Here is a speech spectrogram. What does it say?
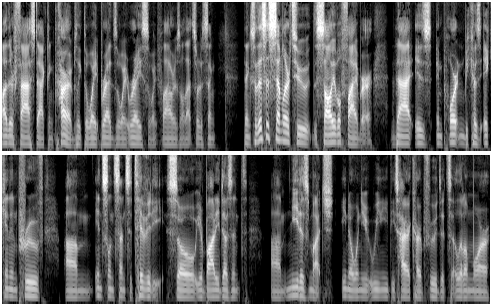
other fast acting carbs like the white breads, the white rice, the white flours, all that sort of thing. Thing. So this is similar to the soluble fiber that is important because it can improve um, insulin sensitivity. So your body doesn't um, need as much. You know, when you we eat these higher carb foods, it's a little more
